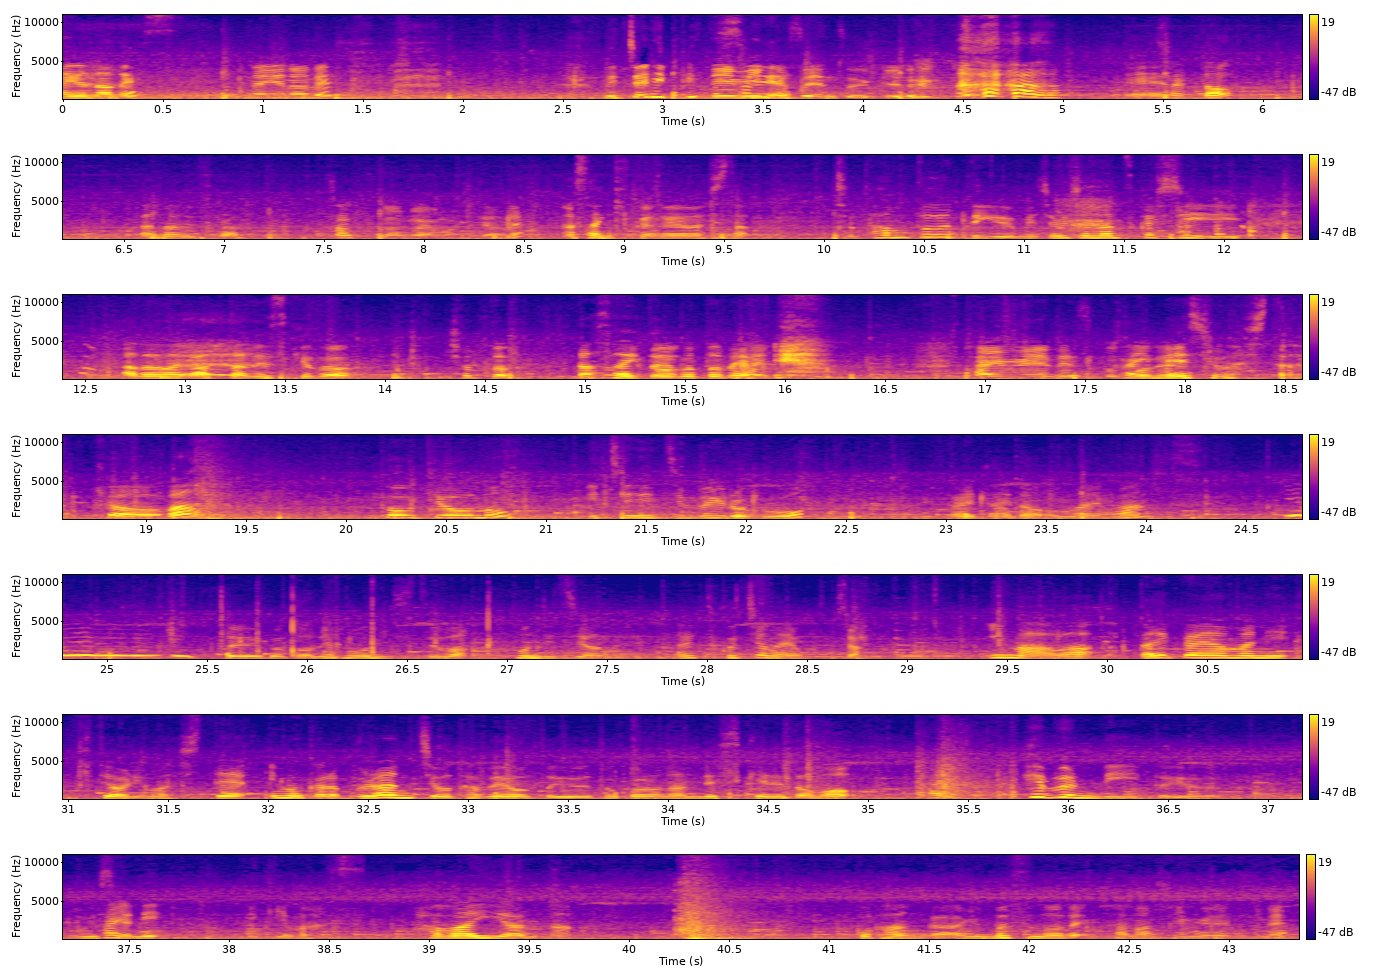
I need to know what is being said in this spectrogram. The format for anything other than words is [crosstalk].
なゆなです。なゆなです。めっちゃリピートするやん。グセンス受ける。[laughs] えーっとあ何ですか？さっき考えましたよね。あさっき考えました。ちょタンプーっていうめちゃめちゃ懐かしいあだ名があったんですけどちょっとダサいということで、はい。解明ですここ解で明しました。今日は東京の一日 Vlog を撮りたいと思います。イエーイ。ということで本日は本日じゃない。あれ？こっちじゃないよこっちだ今は代官山に来ておりまして今からブランチを食べようというところなんですけれども、ヘブンリーというお店に行きます、ハワイアンなご飯がありますので。楽しみですね。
